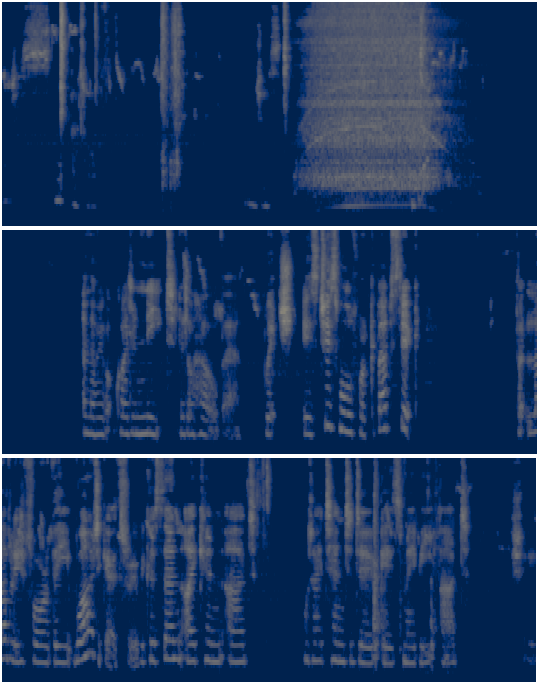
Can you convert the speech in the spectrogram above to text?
I'll just snip that off and just. And then we've got quite a neat little hole there, which is too small for a kebab stick, but lovely for the wire to go through because then I can add. What I tend to do is maybe add. Show you.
